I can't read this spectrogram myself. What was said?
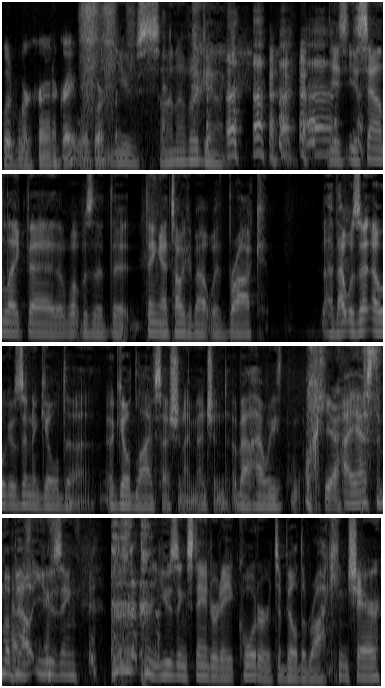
good worker, and a great woodworker. You son of a gun! you, you sound like the what was the the thing I talked about with Brock uh, that was oh it was in a guild uh, a guild live session I mentioned about how we yeah. I asked him about using using standard eight quarter to build the rocking chair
